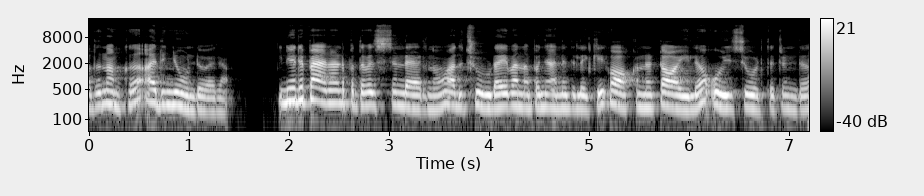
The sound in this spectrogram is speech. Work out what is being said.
അത് നമുക്ക് അരിഞ്ഞു കൊണ്ടുവരാം ഇനി ഒരു പാൻ അടുപ്പത്ത് വെച്ചിട്ടുണ്ടായിരുന്നു. അത് ചൂടായി വന്നപ്പോൾ ഞാൻ ഇതിലേക്ക് കോക്കനട്ട് ഓയിൽ ഒഴിച്ചു കൊടുത്തിട്ടുണ്ട്.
